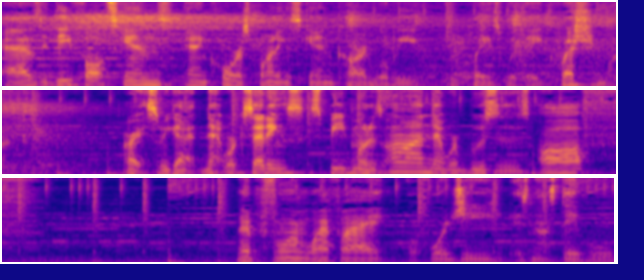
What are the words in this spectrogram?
as the default skins and corresponding skin card will be replaced with a question mark. Alright, so we got network settings, speed mode is on, network boost is off, better perform, Wi-Fi or 4G is not stable,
